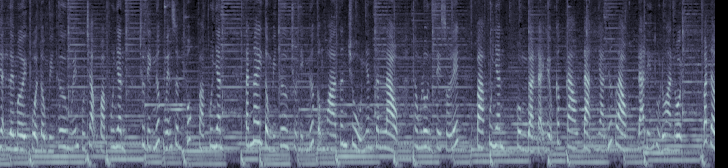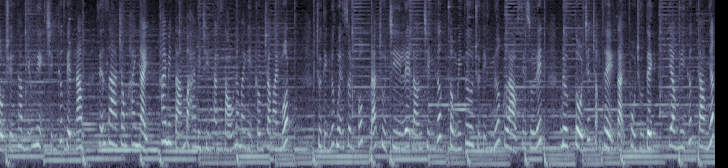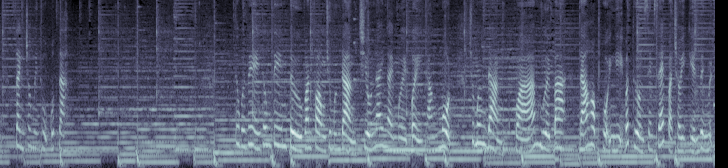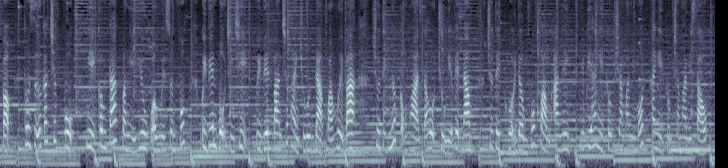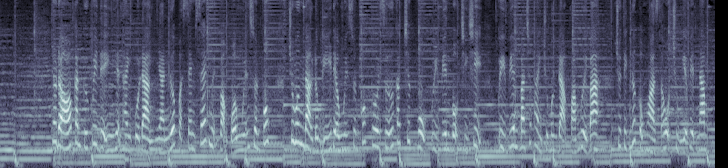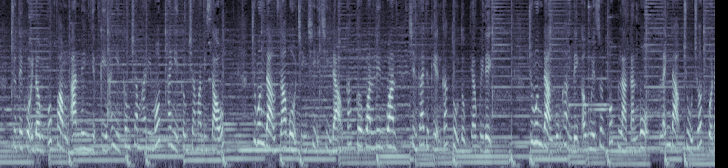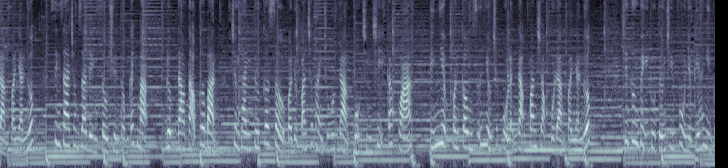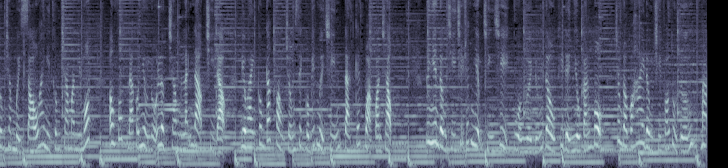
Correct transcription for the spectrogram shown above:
nhận lời mời của Tổng Bí thư Nguyễn Phú Trọng và phu nhân, Chủ tịch nước Nguyễn Xuân Phúc và phu nhân. Sáng nay, Tổng Bí thư Chủ tịch nước Cộng hòa Dân chủ Nhân dân Lào Thông Luân Si Solit và phu nhân cùng đoàn đại biểu cấp cao Đảng Nhà nước Lào đã đến thủ đô Hà Nội, bắt đầu chuyến thăm hữu nghị chính thức Việt Nam diễn ra trong 2 ngày 28 và 29 tháng 6 năm 2021. Chủ tịch nước Nguyễn Xuân Phúc đã chủ trì lễ đón chính thức Tổng Bí thư Chủ tịch nước Lào Sisulit được tổ chức trọng thể tại phủ Chủ tịch theo nghi thức cao nhất dành cho nguyên thủ quốc gia. Thưa quý vị, thông tin từ Văn phòng Trung ương Đảng chiều nay ngày 17 tháng 1, Trung ương Đảng khóa 13 đã họp hội nghị bất thường xem xét và cho ý kiến về nguyện vọng thôi giữ các chức vụ, nghỉ công tác và nghỉ hưu của ông Nguyễn Xuân Phúc, Ủy viên Bộ Chính trị, Ủy viên Ban chấp hành Trung ương Đảng khóa 13, Chủ tịch nước Cộng hòa xã hội chủ nghĩa Việt Nam, Chủ tịch Hội đồng Quốc phòng An ninh nhiệm kỳ 2021-2026. Theo đó, căn cứ quy định hiện hành của Đảng, Nhà nước và xem xét nguyện vọng của ông Nguyễn Xuân Phúc, Trung ương Đảng đồng ý để ông Nguyễn Xuân Phúc thôi giữ các chức vụ Ủy viên Bộ Chính trị, Ủy viên Ban chấp hành Trung ương Đảng khóa 13, Chủ tịch nước Cộng hòa xã hội chủ nghĩa Việt Nam, Chủ tịch Hội đồng Quốc phòng An ninh nhiệm kỳ 2021-2026. Trung ương Đảng giao Bộ Chính trị chỉ đạo các cơ quan liên quan triển khai thực hiện các thủ tục theo quy định. Trung ương Đảng cũng khẳng định ông Nguyễn Xuân Phúc là cán bộ, lãnh đạo chủ chốt của Đảng và Nhà nước, sinh ra trong gia đình giàu truyền thống cách mạng, được đào tạo cơ bản, trưởng thành từ cơ sở và được Ban chấp hành Trung ương Đảng, Bộ Chính trị các khóa, tín nhiệm phân công giữ nhiều chức vụ lãnh đạo quan trọng của Đảng và Nhà nước – trên cương vị Thủ tướng Chính phủ nhiệm kỳ 2016-2021, ông Phúc đã có nhiều nỗ lực trong lãnh đạo chỉ đạo, điều hành công tác phòng chống dịch COVID-19 đạt kết quả quan trọng. Tuy nhiên, đồng chí chịu trách nhiệm chính trị của người đứng đầu khi để nhiều cán bộ, trong đó có hai đồng chí phó thủ tướng,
